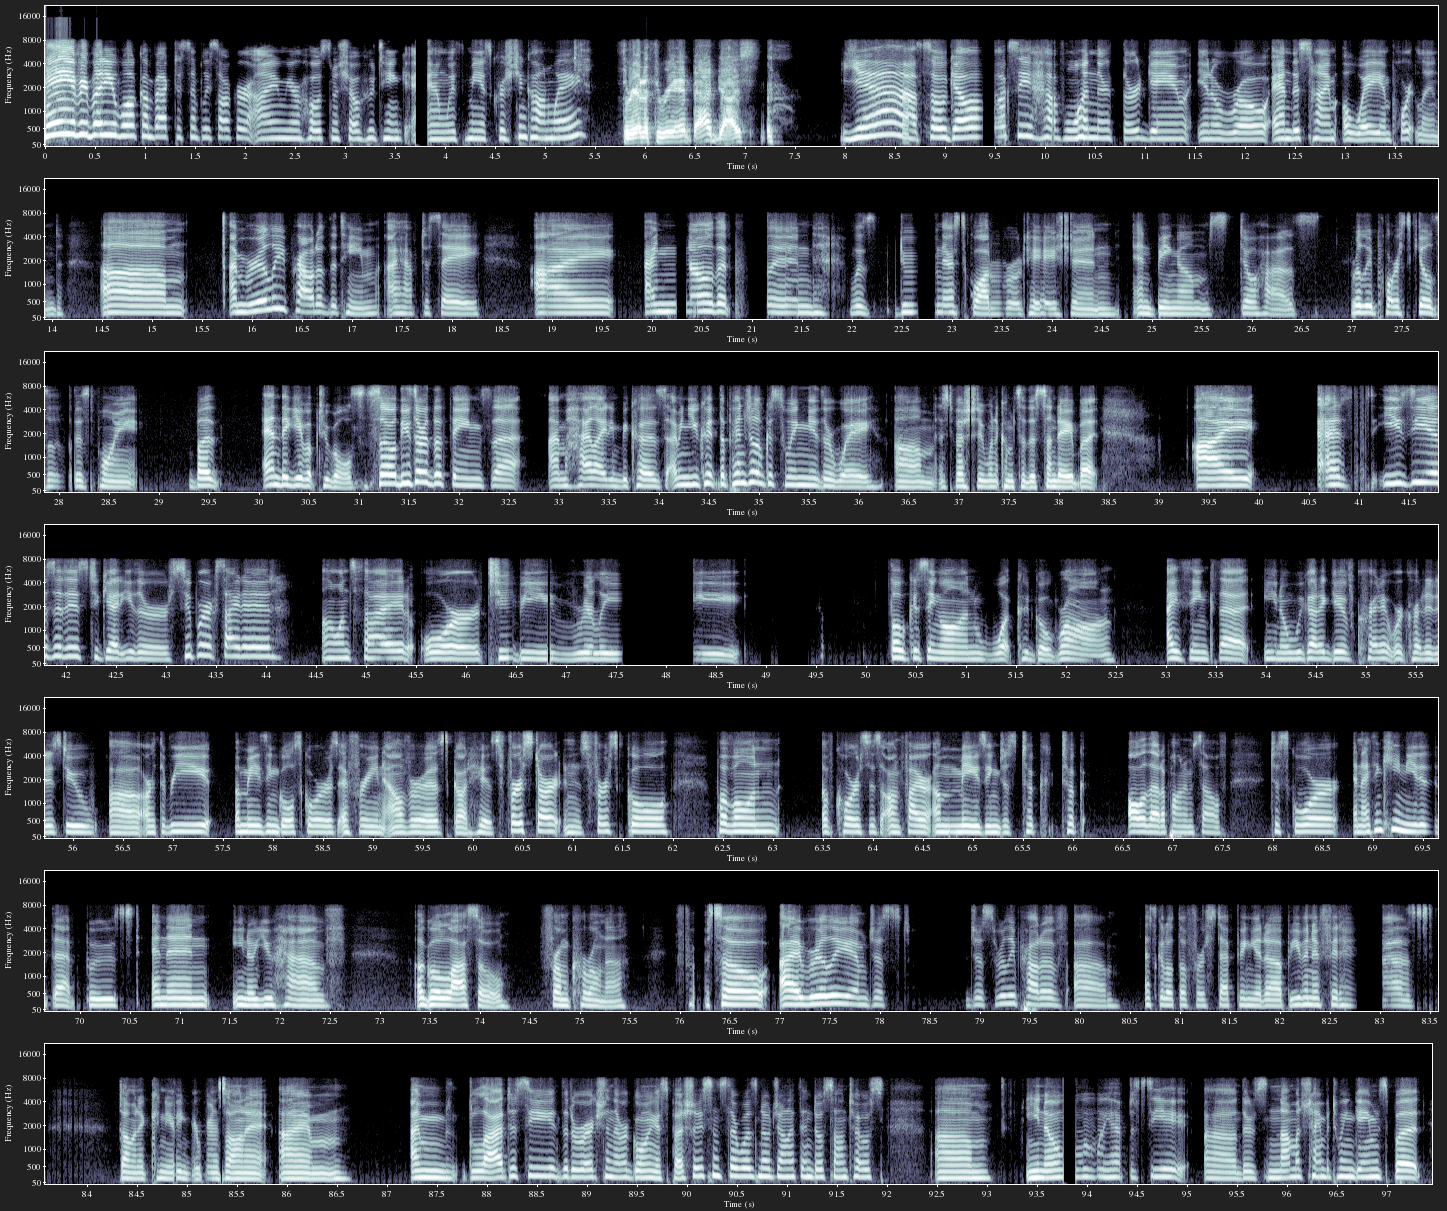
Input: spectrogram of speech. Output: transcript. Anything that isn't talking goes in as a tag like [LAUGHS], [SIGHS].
Hey, everybody, welcome back to Simply Soccer. I'm your host, Michelle Hootink, and with me is Christian Conway. Three out of three ain't bad, guys. [LAUGHS] yeah, so Galaxy have won their third game in a row, and this time away in Portland. Um, I'm really proud of the team, I have to say. I I know that Portland was doing their squad rotation, and Bingham still has really poor skills at this point. But and they gave up two goals. So these are the things that I'm highlighting because I mean you could the pendulum could swing either way, um, especially when it comes to this Sunday. But I, as easy as it is to get either super excited on one side or to be really focusing on what could go wrong. I think that you know we got to give credit where credit is due. Uh, our three amazing goal scorers. Efrain Alvarez got his first start and his first goal. Pavon, of course, is on fire. Amazing. Just took took all of that upon himself to score, and I think he needed that boost. And then you know you have a golazo from Corona. So I really am just just really proud of um, Schelotto for stepping it up, even if it has Dominic Kinnear fingerprints on it. I'm I'm glad to see the direction that we're going, especially since there was no Jonathan Dos Santos. Um, you know, we have to see. Uh, there's not much time between games, but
